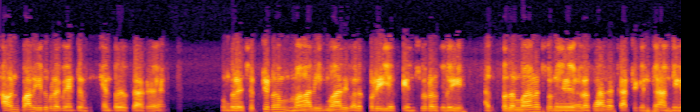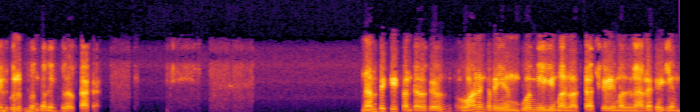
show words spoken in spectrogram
அவன் பால் ஈடுபட வேண்டும் என்பதற்காக உங்களை சுற்றிலும் மாறி மாறி வரக்கூடிய இயற்கையின் சூழல்களை அற்புதமான சூழ்நிலையை அழகாக காட்டுகின்றான் நீங்கள் விரும்புங்கள் என்பதற்காக. நம்பிக்கை கொண்டவர்கள் வானங்களையும் பூமியையும் அதன் அத்தாட்சிகளையும் அதன் அழகையும்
